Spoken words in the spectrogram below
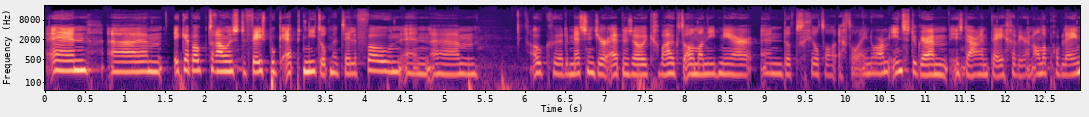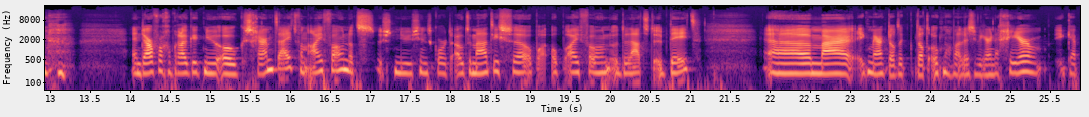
En um, ik heb ook trouwens de Facebook-app niet op mijn telefoon. En um, ook eh, de Messenger-app en zo. Ik gebruik het allemaal niet meer. En dat scheelt al echt al enorm. Instagram is daarentegen weer een ander probleem. En daarvoor gebruik ik nu ook schermtijd van iPhone. Dat is dus nu sinds kort automatisch uh, op, op iPhone de laatste update. Uh, maar ik merk dat ik dat ook nog wel eens weer negeer. Ik heb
